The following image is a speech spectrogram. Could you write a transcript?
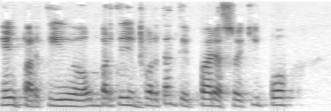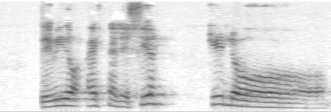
el partido, un partido importante para su equipo debido a esta lesión que lo,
